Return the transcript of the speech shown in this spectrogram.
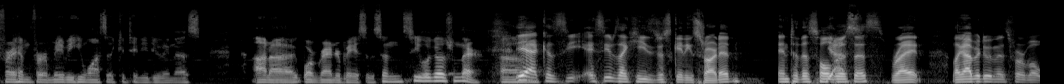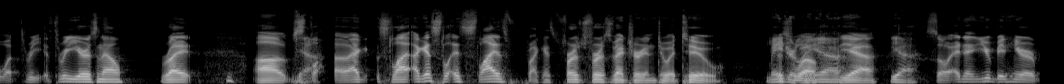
for him for maybe he wants to continue doing this on a more grander basis and see what goes from there. Um, yeah, because it seems like he's just getting started into this whole yes. business, right? Like I've been doing this for about what three three years now, right? Uh, yeah. Sly, uh, I, Sly, I guess it's Sly's, I guess first first venture into it too. Majorly, well. yeah, yeah, yeah. So, and then you've been here,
